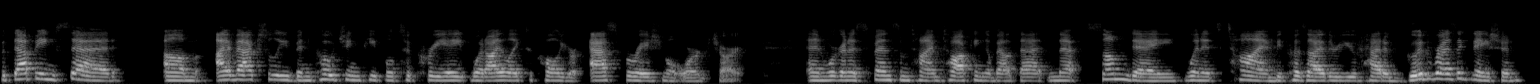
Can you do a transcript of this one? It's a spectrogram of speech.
But that being said, um, I've actually been coaching people to create what I like to call your aspirational org chart. And we're going to spend some time talking about that. And that someday, when it's time, because either you've had a good resignation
